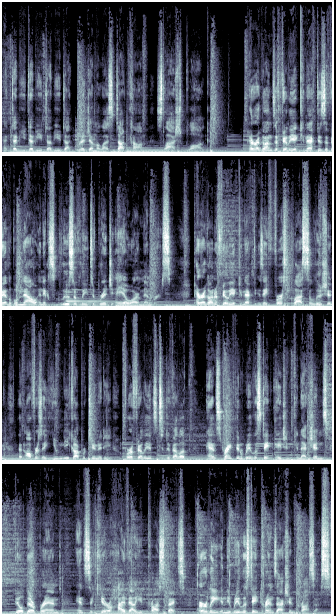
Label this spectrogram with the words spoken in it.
at www.bridgemls.com slash blog. Paragon's Affiliate Connect is available now and exclusively to Bridge AOR members. Paragon Affiliate Connect is a first class solution that offers a unique opportunity for affiliates to develop and strengthen real estate agent connections, build their brand, and secure high valued prospects early in the real estate transaction process.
